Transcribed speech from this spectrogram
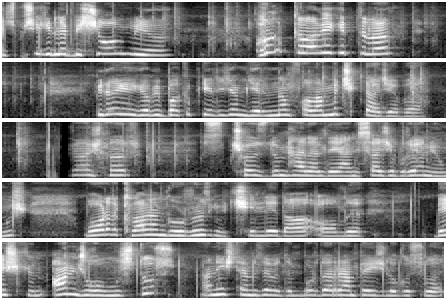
hiçbir şekilde bir şey olmuyor. Oğlum klavye gitti lan. Bir dakika bir bakıp geleceğim yerinden falan mı çıktı acaba? Arkadaşlar çözdüm herhalde yani sadece buraya yanıyormuş. Bu arada klavyem gördüğünüz gibi kirli daha aldı. 5 gün anca olmuştur. Hani hiç temizlemedim. Burada Rampage logosu var.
